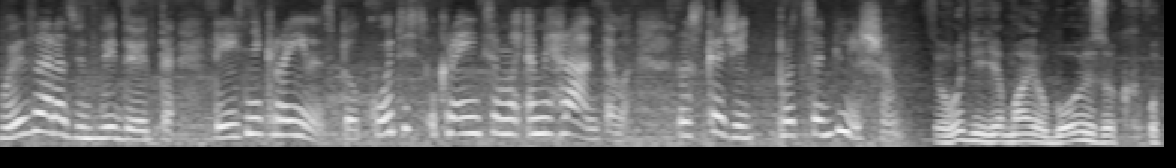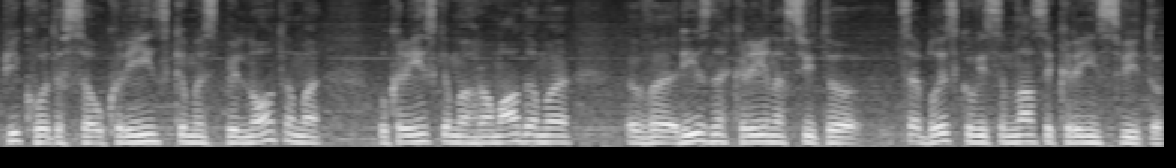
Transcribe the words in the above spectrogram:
ви зараз відвідуєте різні країни, спілкуєтесь з українцями-емігрантами. Розкажіть про це більше. Сьогодні я маю обов'язок опікуватися українськими спільнотами, українськими громадами в різних країнах світу. Це близько 18 країн світу,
